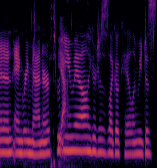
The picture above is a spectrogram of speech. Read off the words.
in an angry manner through Yeah. email. You're just like, okay, let me just,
